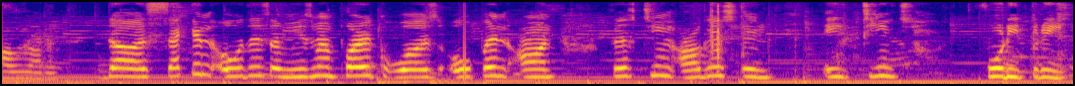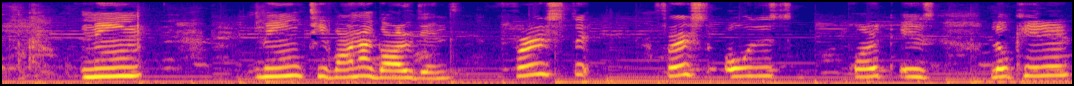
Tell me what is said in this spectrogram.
Colorado. The second oldest amusement park was opened on 15 August in 1843, named named Tivana Gardens. First first oldest park is located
